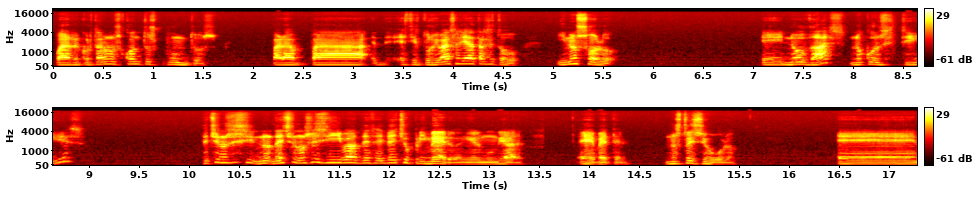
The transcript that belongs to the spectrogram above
para recortar unos cuantos puntos. Para, para, es decir, tu rival salía atrás de todo. Y no solo eh, no das, no consigues. De hecho, no sé si, no, de hecho, no sé si iba de, de hecho primero en el mundial eh, Vettel. No estoy seguro. Eh,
